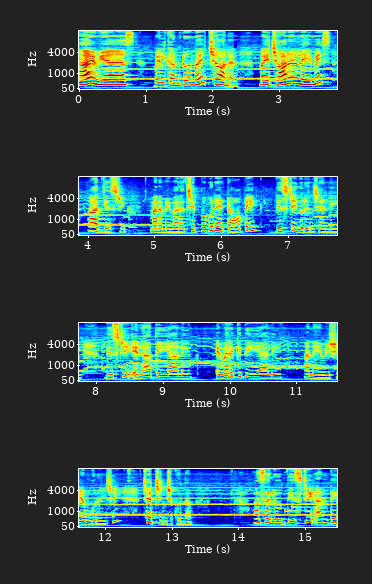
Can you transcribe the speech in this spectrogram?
హాయ్ వ్యాస్ welcome to my channel my channel name is Aadyasri మనం ఇవాళ చెప్పుకునే టాపిక్ దిష్టి గురించి అండి దిష్టి ఎలా తీయాలి? ఎవరికి తీయాలి? అనే విషయం గురించి చర్చించుకుందాం. అసలు దిష్టి అంటే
